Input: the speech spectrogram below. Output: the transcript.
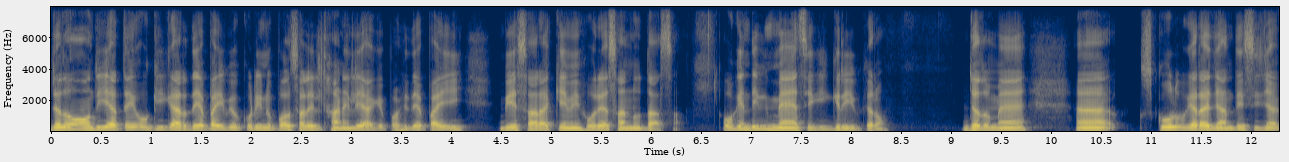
ਜਦੋਂ ਆਉਂਦੀ ਆ ਤੇ ਉਹ ਕੀ ਕਰਦੇ ਆ ਭਾਈ ਵੀ ਉਹ ਕੁੜੀ ਨੂੰ ਪੁਲਿਸ ਵਾਲੇ ਥਾਣੇ ਲਿਆ ਕੇ ਪੁੱਛਦੇ ਆ ਭਾਈ ਵੀ ਇਹ ਸਾਰਾ ਕਿਵੇਂ ਹੋ ਰਿਹਾ ਸਾਨੂੰ ਦੱਸ। ਉਹ ਕਹਿੰਦੀ ਵੀ ਮੈਂ ਸੀਗੀ ਗਰੀਬ ਘਰੋਂ। ਜਦੋਂ ਮੈਂ ਅ, ਸਕੂਲ ਵਗੈਰਾ ਜਾਂਦੀ ਸੀ ਜਾਂ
